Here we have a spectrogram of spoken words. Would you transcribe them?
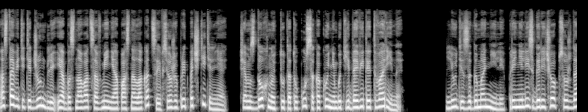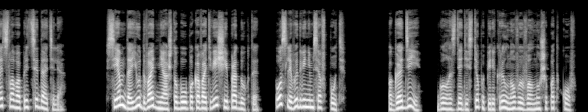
оставить эти джунгли и обосноваться в менее опасной локации все же предпочтительнее, чем сдохнуть тут от укуса какой-нибудь ядовитой тварины. Люди загомонили, принялись горячо обсуждать слова председателя. Всем даю два дня, чтобы упаковать вещи и продукты. После выдвинемся в путь. Погоди, голос дяди Степа перекрыл новую волну шепотков.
